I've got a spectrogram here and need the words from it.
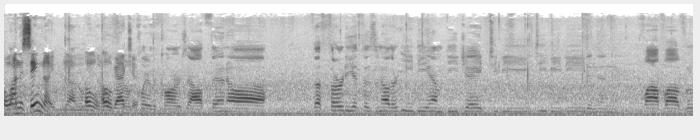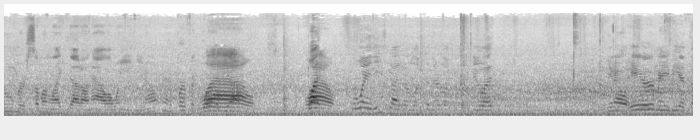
Oh, on the same night. Yeah. Oh, oh, gotcha. they'll clear the cars out. Then uh, the 30th is another EDM DJ TB TBD, and then Va Va Voom or someone like that on Halloween. You know, in a perfect world. Wow. yeah. But Wow. the way these guys are looking, they're looking to do it. You know, here maybe at the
